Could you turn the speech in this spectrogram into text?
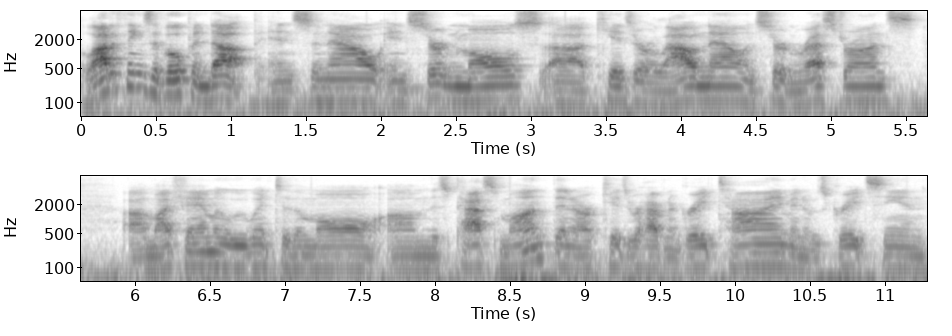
A lot of things have opened up and so now in certain malls uh, kids are allowed now in certain restaurants. Uh, my family, we went to the mall um, this past month, and our kids were having a great time, and it was great seeing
